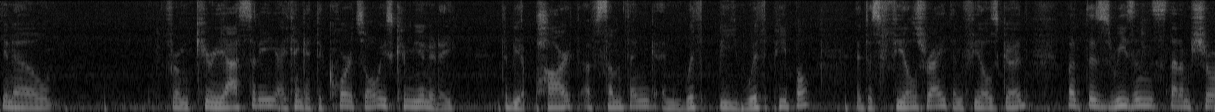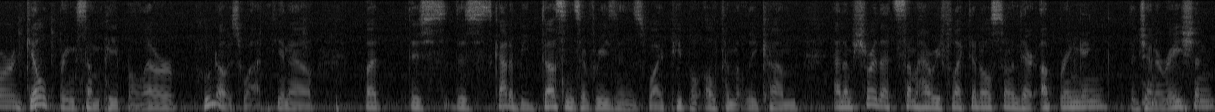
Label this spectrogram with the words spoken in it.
you know, from curiosity, I think at the core it's always community, to be a part of something and with be with people. It just feels right and feels good. But there's reasons that I'm sure guilt brings some people, or who knows what, you know. But there's there's got to be dozens of reasons why people ultimately come, and I'm sure that's somehow reflected also in their upbringing, the generation,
